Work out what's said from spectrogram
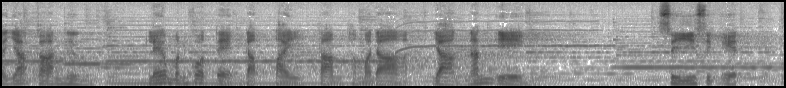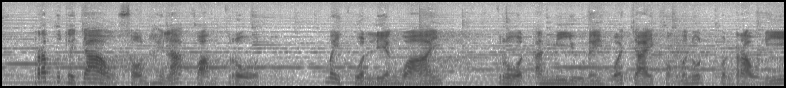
ระยะการหนึ่ง แล้วมันก็แตกดับไปตามธรรมดาอย่างนั้นเอง 41. พระพุทธเจ้าสอนให้ละความโกรธ ไม่ควรเลี้ยงไว้ โกรธอันมีอยู่ในหัวใจของมนุษย์คนเรานี้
